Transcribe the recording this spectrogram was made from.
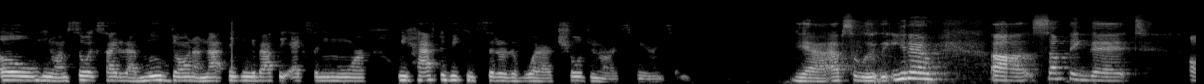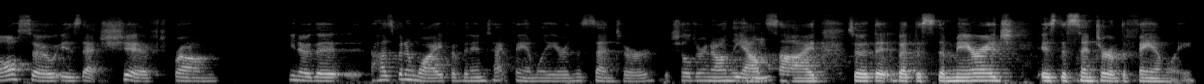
oh, you know, I'm so excited, I've moved on, I'm not thinking about the ex anymore. We have to be considerate of what our children are experiencing. Yeah, absolutely. You know, uh, something that also is that shift from you know the husband and wife of an intact family are in the center the children are on the mm-hmm. outside so that but this the marriage is the center of the family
